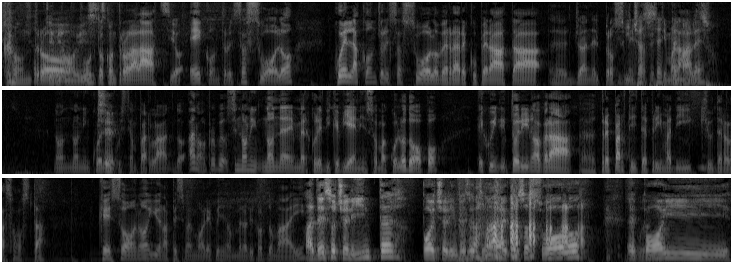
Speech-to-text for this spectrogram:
contro, appunto, contro la Lazio e contro il Sassuolo. Quella contro il Sassuolo verrà recuperata eh, già nel prossimo settimanale. Non, non, in quello sì. in cui stiamo parlando. Ah no, proprio sì, non, in, non, è il mercoledì che viene, insomma, quello dopo. E quindi il Torino avrà eh, tre partite prima di chiudere la sosta che sono, io ho una pessima memoria, quindi non me lo ricordo mai. Adesso c'è l'Inter, poi c'è l'infrasettimanale con Sassuolo e poi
